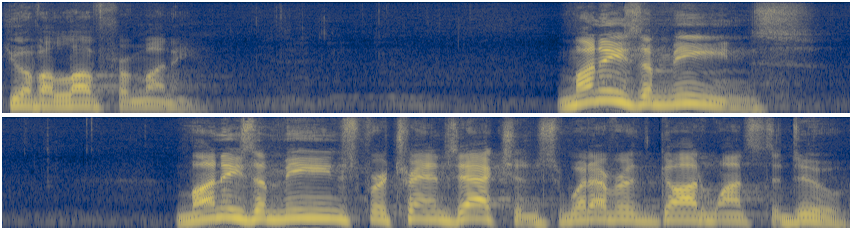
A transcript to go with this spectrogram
you have a love for money. Money's a means. Money's a means for transactions, whatever God wants to do.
